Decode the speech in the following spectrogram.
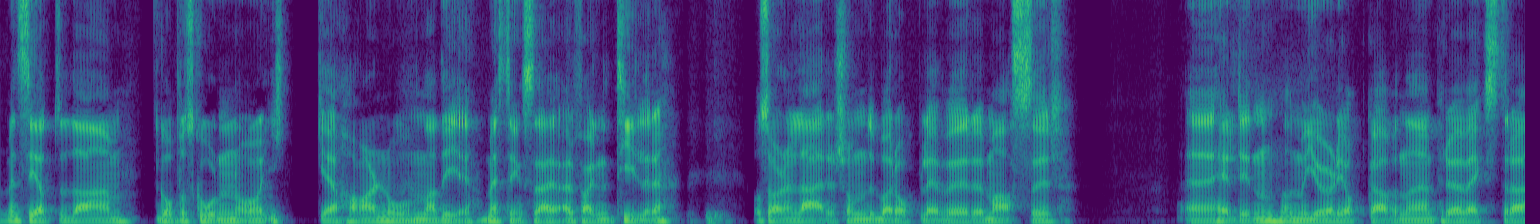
Men si at du da går på skolen og ikke har noen av de mestringserfaringene tidligere, og så har du en lærer som du bare opplever maser eh, hele tiden. og Gjør de oppgavene, prøv ekstra,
